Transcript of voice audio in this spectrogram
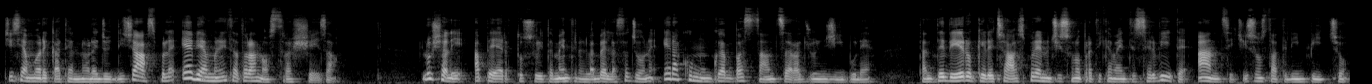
Ci siamo recati al noleggio di Ciaspole e abbiamo iniziato la nostra ascesa. Lo chalet, aperto solitamente nella bella stagione, era comunque abbastanza raggiungibile. Tant'è vero che le ciaspole non ci sono praticamente servite, anzi ci sono state d'impiccio.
